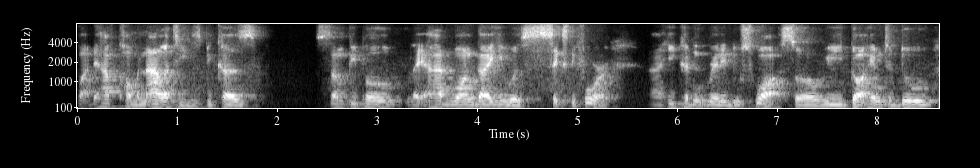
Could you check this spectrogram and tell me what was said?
but they have commonalities because some people, like I had one guy, he was 64. Uh, he couldn't really do squats. So we got him to do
